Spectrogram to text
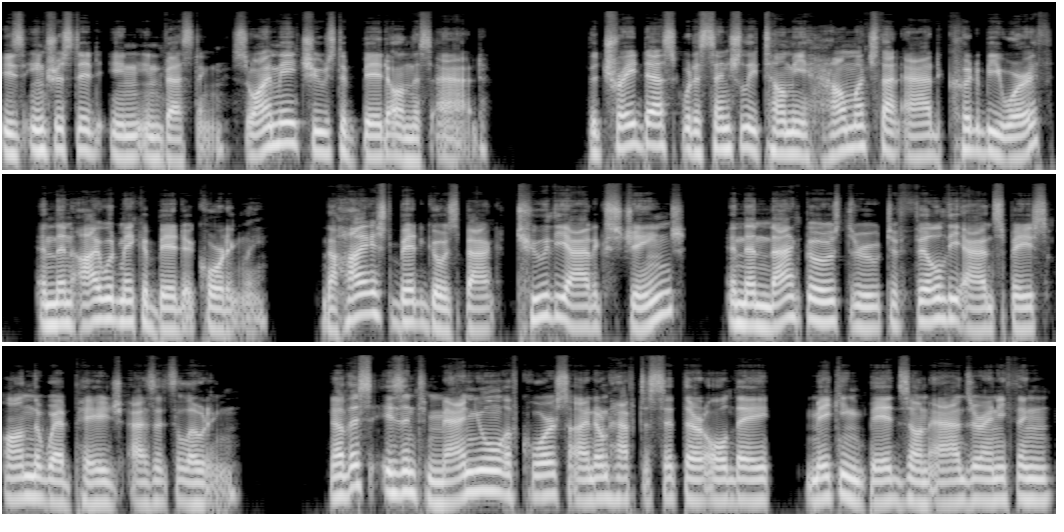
is interested in investing. So I may choose to bid on this ad. The trade desk would essentially tell me how much that ad could be worth, and then I would make a bid accordingly. The highest bid goes back to the ad exchange, and then that goes through to fill the ad space on the web page as it's loading. Now, this isn't manual, of course. I don't have to sit there all day making bids on ads or anything.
